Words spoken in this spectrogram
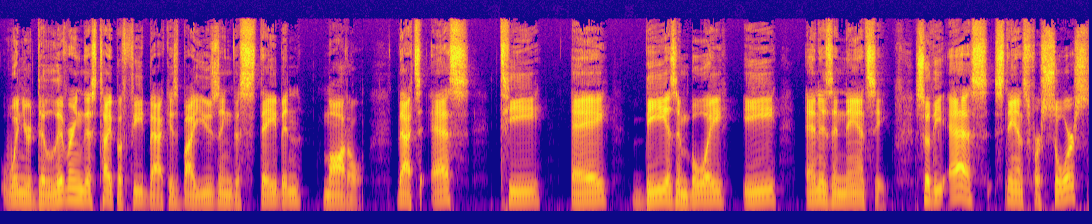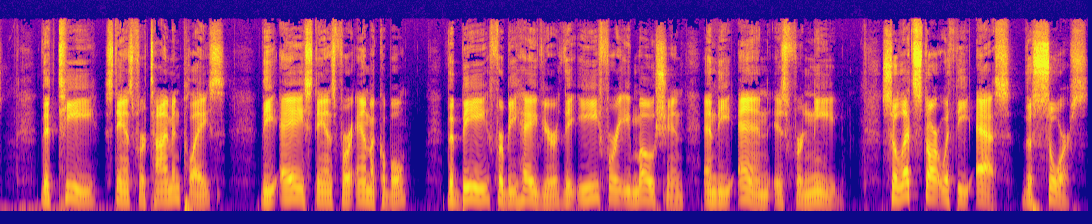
when you're delivering this type of feedback is by using the Staben model. That's S T A B as in boy, E, N as in Nancy. So the S stands for source, the T stands for time and place, the A stands for amicable, the B for behavior, the E for emotion, and the N is for need. So let's start with the S, the source.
